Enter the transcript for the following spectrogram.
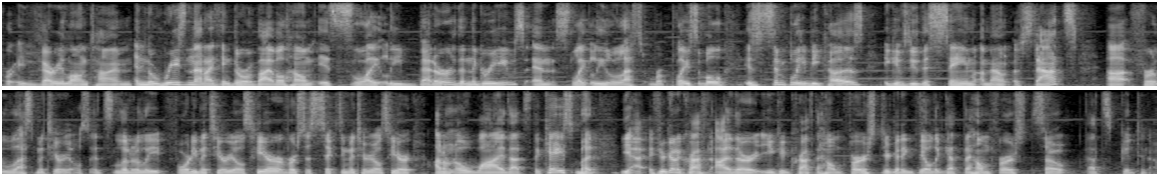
for a very long time. And the reason that I think the revival helm is slightly better than the greaves and slightly less replaceable is simply because it gives you the same amount of stats uh for less materials. It's literally 40 materials here versus 60 materials here. I don't know why that's the case but yeah if you're going to craft either you could craft the helm first. You're going to be able to get the helm first so that's good to know.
